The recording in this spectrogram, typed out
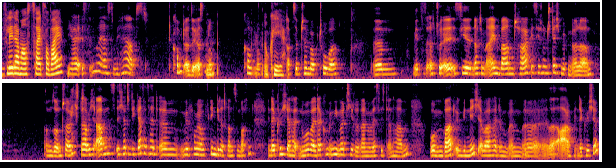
Fledermauszeit vorbei? Ja, ist immer erst im Herbst. Kommt also erst noch. Kommt noch. Okay. Ab September, Oktober. Ähm, Jetzt ist aktuell, ist hier nach dem einen warmen Tag, ist hier schon Stechmückenalarm. Am Sonntag. Echt? Da habe ich abends, ich hatte die ganze Zeit ähm, mir vorgenommen, Fliegengitter dran zu machen. In der Küche halt nur, weil da kommen irgendwie immer Tiere rein, wenn wir das Licht anhaben. Und im Bad irgendwie nicht, aber halt im, im äh, in der Küche.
